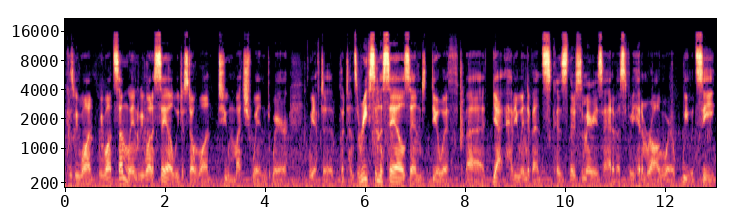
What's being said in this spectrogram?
because we want we want some wind we want to sail we just don't want too much wind where we have to put tons of reefs in the sails and deal with uh, yeah heavy wind events because there's some areas ahead of us if we hit them wrong where we would see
